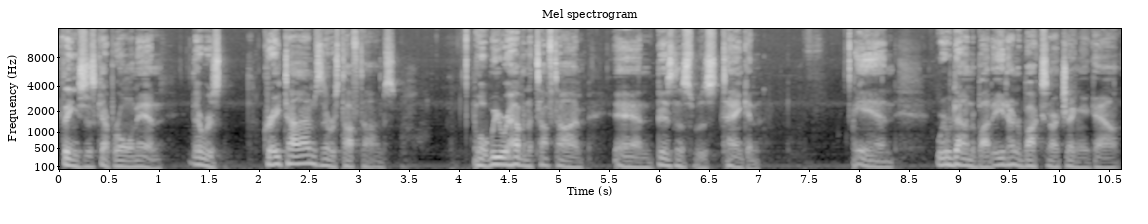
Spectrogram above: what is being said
things just kept rolling in. There was great times, and there was tough times. Well, we were having a tough time and business was tanking. And we were down to about 800 bucks in our checking account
